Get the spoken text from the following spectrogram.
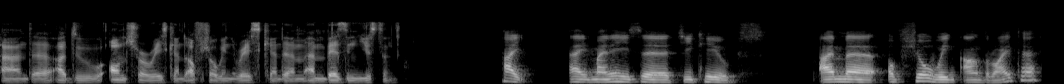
and uh, I do onshore risk and offshore wind risk, and um, I'm based in Houston. Hi, Hi my name is uh, GQ. I'm an offshore wind underwriter.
